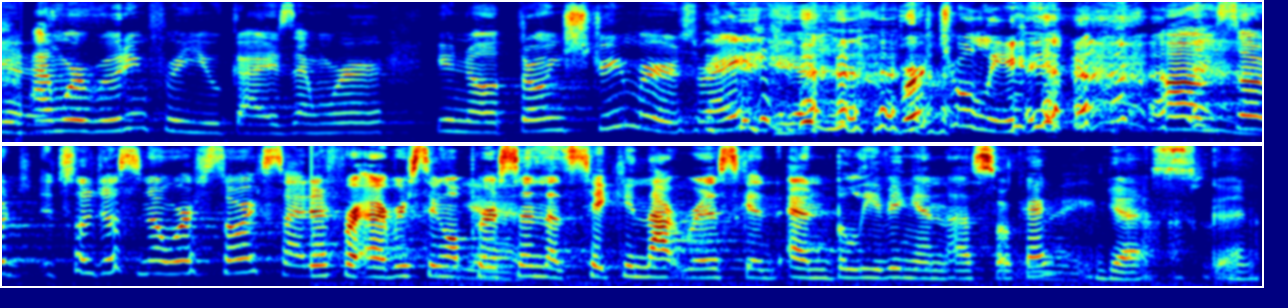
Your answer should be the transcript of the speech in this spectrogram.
Yes. And we're rooting for you guys, and we're you know throwing streamers right virtually. um, so so just know we're so excited for every single person that's taking that risk and, and believing in us. Okay. Right. Yes, good.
